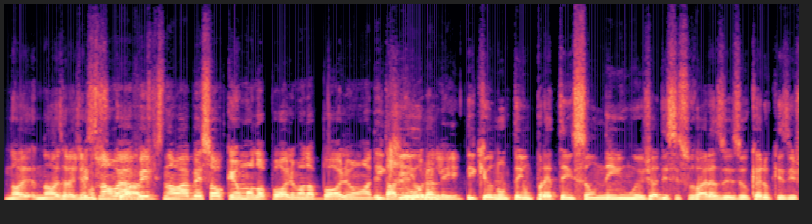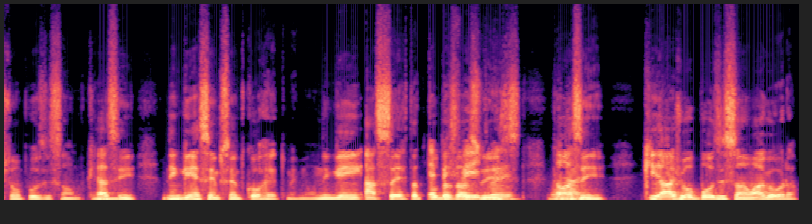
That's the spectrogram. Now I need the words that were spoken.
Nós, nós elegemos senão vai, quatro. haver, senão vai haver só o quê? Um monopólio, um monopólio, uma E que, eu ditadura não, ali. e que eu não tenho pretensão nenhuma. Eu já disse isso várias vezes. Eu quero que exista uma oposição. Porque, assim, ninguém é 100% correto, meu irmão. Ninguém acerta É todas as perfeito, é. vezes. Então, Verdade. assim, que haja uma oposição agora.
